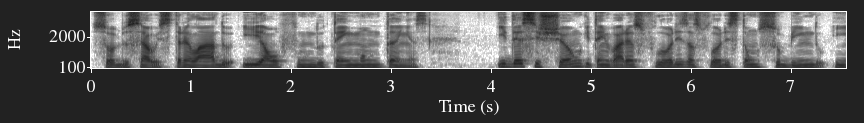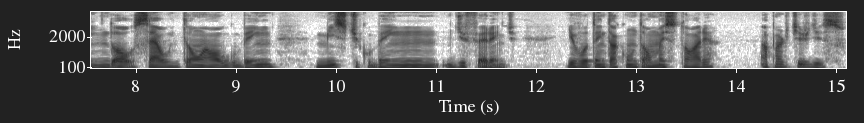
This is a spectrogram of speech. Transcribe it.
sob o céu estrelado e ao fundo tem montanhas. E desse chão que tem várias flores, as flores estão subindo e indo ao céu. Então é algo bem místico, bem diferente. E eu vou tentar contar uma história a partir disso.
